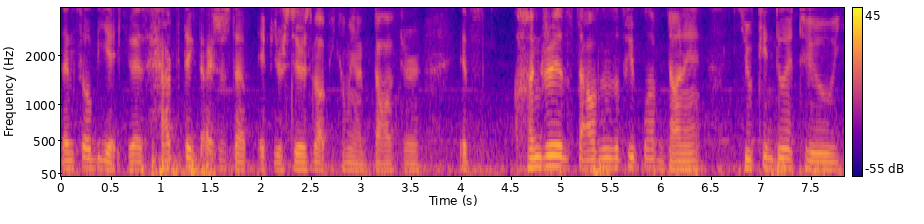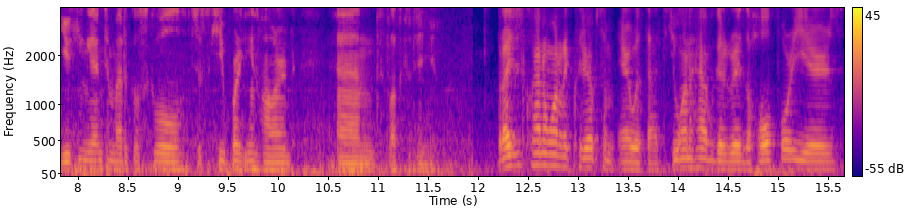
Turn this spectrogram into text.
then so be it. You guys have to take the extra step if you're serious about becoming a doctor. It's hundreds, thousands of people have done it. You can do it too. You can get into medical school. Just keep working hard and let's continue. But I just kind of wanted to clear up some air with that. Do you want to have good grades the whole four years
